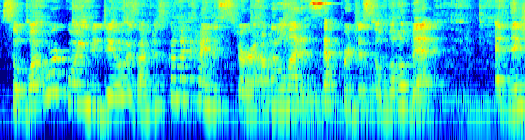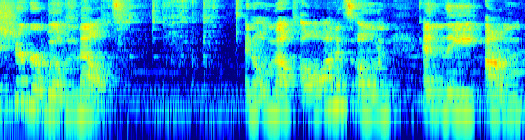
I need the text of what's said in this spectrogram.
So what we're going to do is I'm just gonna kind of stir it. I'm gonna let it set for just a little bit and this sugar will melt and it will melt all on its own and the um,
